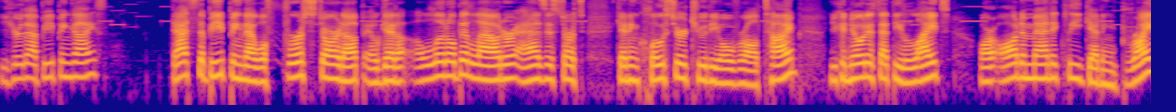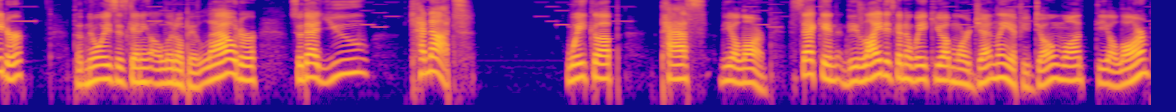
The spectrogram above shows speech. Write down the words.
You hear that beeping, guys? That's the beeping that will first start up. It'll get a, a, little bit louder as it starts getting closer to the overall time. You can notice that the lights are automatically getting brighter the noise is getting a little bit louder so that you cannot wake up past the alarm. Second, the light is going to wake you up more gently if you don't want the alarm.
